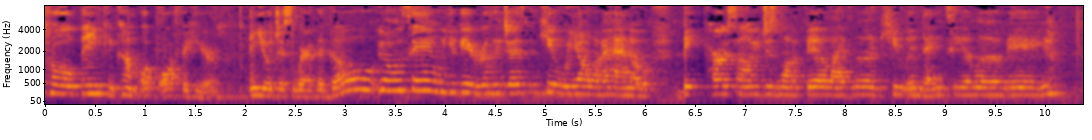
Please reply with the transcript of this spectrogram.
whole thing can come up off of here and you'll just wear the gold you know what i'm saying when you get really dressed and cute when you don't want to have no big purse on you just want to feel like little cute and dainty a little bit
